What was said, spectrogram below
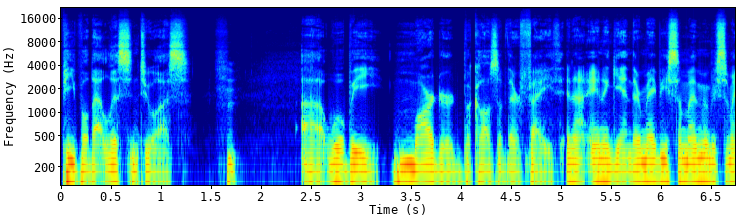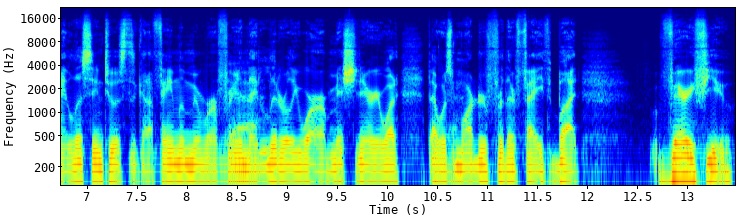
people that listen to us uh, will be martyred because of their faith. And I, and again, there may be somebody, maybe somebody listening to us that's got a family member or a friend. Yeah. They literally were a missionary or what that was martyred for their faith. But very few,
